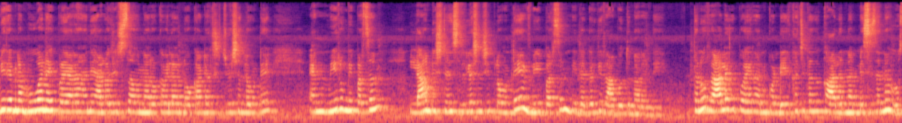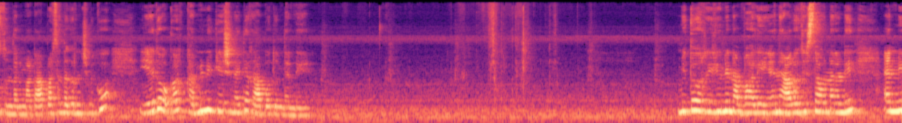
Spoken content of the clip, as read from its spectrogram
మీరేమైనా మూవ్ అని అయిపోయారా అని ఆలోచిస్తూ ఉన్నారు. ఒకవేళ నో కాంటాక్ట్ సిచ్యువేషన్లో ఉంటే అండ్ మీరు మీ పర్సన్ లాంగ్ డిస్టెన్స్ రిలేషన్షిప్లో ఉంటే మీ పర్సన్ మీ దగ్గరికి రాబోతున్నారండి. తను రాలేకపోయారు అనుకోండి ఖచ్చితంగా కాల్ అన్న మెసేజ్ అన్న వస్తుందన్నమాట. ఆ పర్సన్ దగ్గర నుంచి మీకు ఏదో ఒక కమ్యూనికేషన్ అయితే రాబోతుందండి. మీతో రీయూనియన్ అవ్వాలి అని ఆలోచిస్తూ ఉన్నారండి. అండ్ మీ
